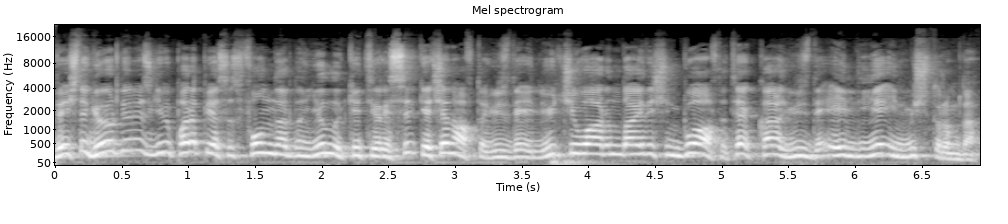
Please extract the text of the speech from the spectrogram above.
Ve işte gördüğünüz gibi para piyasası fonlarının yıllık getirisi geçen hafta %53 civarındaydı. Şimdi bu hafta tekrar %50'ye inmiş durumda.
